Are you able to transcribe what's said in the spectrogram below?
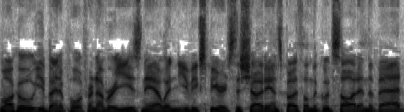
Michael, you've been at Port for a number of years now and you've experienced the showdowns both on the good side and the bad.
